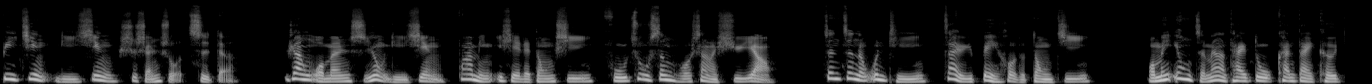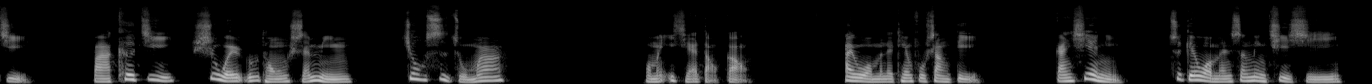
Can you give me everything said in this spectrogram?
毕竟理性是神所赐的，让我们使用理性发明一些的东西，辅助生活上的需要。真正的问题在于背后的动机。我们用怎么样的态度看待科技？把科技视为如同神明救世主吗？我们一起来祷告，爱我们的天父上帝，感谢你。赐给我们生命气息，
